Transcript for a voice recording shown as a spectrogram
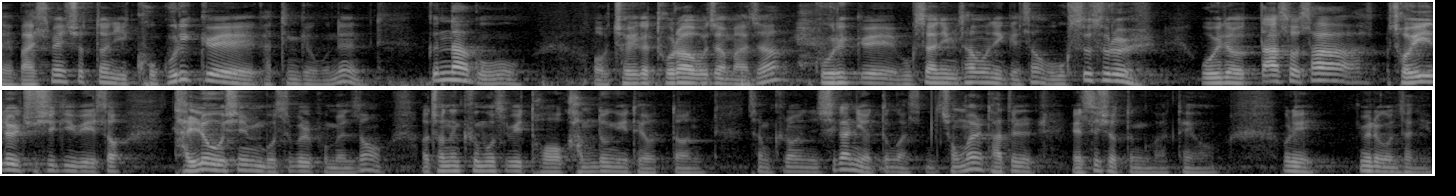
네, 말씀해 주셨던 이 고구리 교회 같은 경우는 끝나고 어, 저희가 돌아오자마자 고구리 교회 목사님 사모님께서 옥수수를 오히려 따서 사 저희를 주시기 위해서 달려오신 모습을 보면서 어, 저는 그 모습이 더 감동이 되었던 참 그런 시간이었던 것 같습니다. 정말 다들 애쓰셨던 것 같아요. 우리 김혜래 권사님.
